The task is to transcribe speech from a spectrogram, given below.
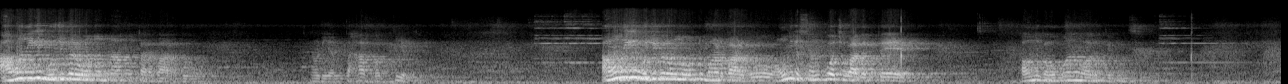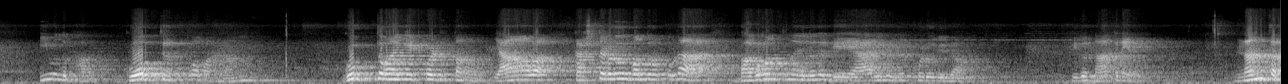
ಅವನಿಗೆ ಮುಜುಗರವನ್ನು ನಾನು ತರಬಾರದು. ನೋಡಿ, ಅಂತಹ ಭಕ್ತಿ ಅದು. ಅವನಿಗೆ ಮುಜುಗರವನ್ನು ಉಂಟು ಮಾಡಬಾರ್ದು. ಅವನಿಗೆ ಸಂಕೋಚವಾಗುತ್ತೆ. ಅವನಿಗೆ ಅವಮಾನವಾಗುತ್ತೆ ಈ ಒಂದು ಭಾವ ಗೋಪ್ತೃತ್ವ ವರ್ಣಂ ಗುಪ್ತವಾಗಿ ಇಟ್ಕೊಂಡಿರ್ತಾನ ಯಾವ ಕಷ್ಟಗಳು ಬಂದರೂ ಕೂಡ ಭಗವಂತನ ಇಲ್ಲದೆ ಬೇರೆ ಯಾರಿಗೂ ಹೇಳ್ಕೊಡುವುದಿಲ್ಲ ಇದು ನಾಲ್ಕನೇ ನಂತರ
